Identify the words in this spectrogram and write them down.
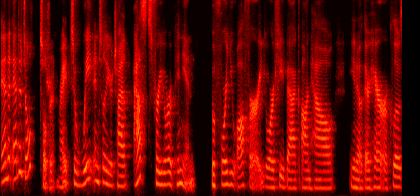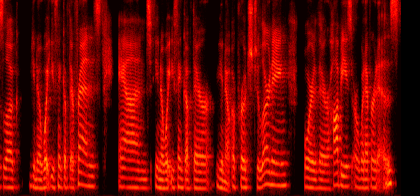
and, and adult children, right? To wait until your child asks for your opinion before you offer your feedback on how, you know, their hair or clothes look, you know what you think of their friends and you know what you think of their you know approach to learning or their hobbies or whatever it is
